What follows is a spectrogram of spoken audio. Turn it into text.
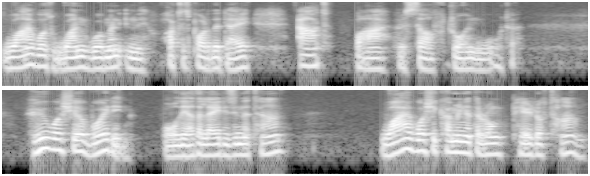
Why was one woman in the hottest part of the day out by herself drawing water? Who was she avoiding? All the other ladies in the town? Why was she coming at the wrong period of time?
